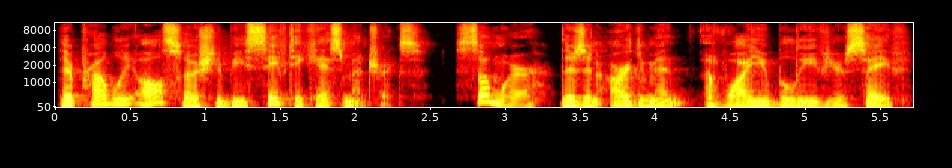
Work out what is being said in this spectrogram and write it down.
There probably also should be safety case metrics. Somewhere, there's an argument of why you believe you're safe,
